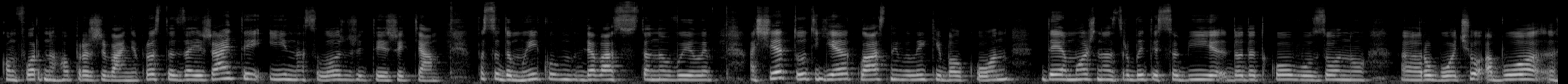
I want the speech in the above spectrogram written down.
комфортного проживання. Просто заїжджайте і насолоджуйтесь життям. Посудомийку для вас встановили. А ще тут є класний великий балкон, де можна зробити собі додаткову зону е, робочу або е,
